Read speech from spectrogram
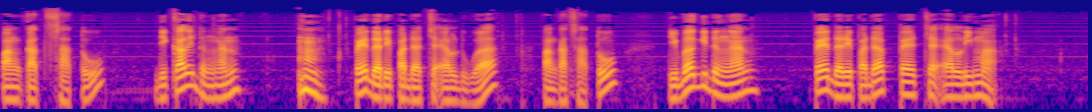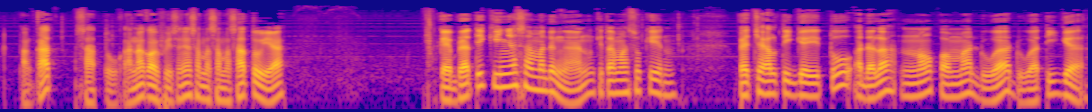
pangkat 1 dikali dengan P daripada CL2 pangkat 1 dibagi dengan P daripada PCL5 pangkat 1 karena koefisiennya sama-sama 1 ya. Oke, berarti Q-nya sama dengan kita masukin PCl3 itu adalah 0,223.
